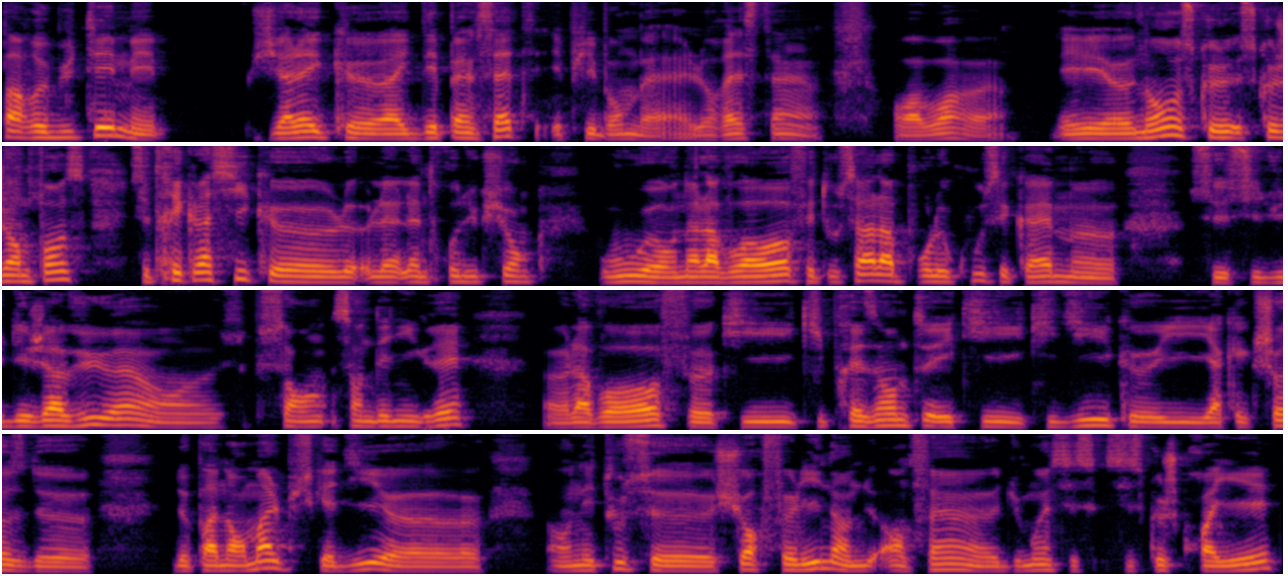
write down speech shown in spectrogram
pas rebuté mais j'y allais avec, avec des pincettes. Et puis bon ben le reste hein, on va voir et non ce que ce que j'en pense c'est très classique l'introduction où on a la voix off et tout ça. Là pour le coup c'est quand même c'est du déjà vu hein, sans, sans dénigrer. Euh, la voix off euh, qui, qui, présente et qui, qui dit qu'il y a quelque chose de, de pas normal puisqu'elle dit euh, on est tous je suis orpheline enfin du moins c'est ce que je croyais.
